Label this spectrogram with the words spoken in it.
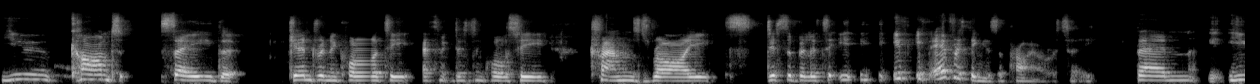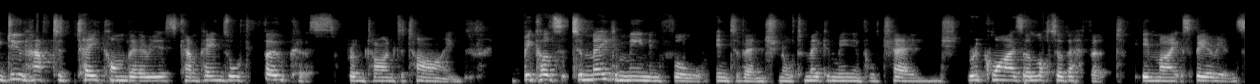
you can't say that gender inequality, ethnic disequality, trans rights, disability, if, if everything is a priority, then you do have to take on various campaigns or focus from time to time because to make a meaningful intervention or to make a meaningful change requires a lot of effort in my experience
